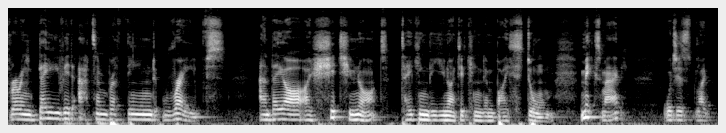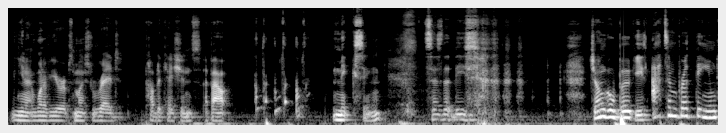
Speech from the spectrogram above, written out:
throwing David Attenborough themed raves, and they are, I shit you not, taking the United Kingdom by storm. Mixmag, which is like, you know, one of Europe's most read publications about mixing, says that these jungle boogies, Attenborough themed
